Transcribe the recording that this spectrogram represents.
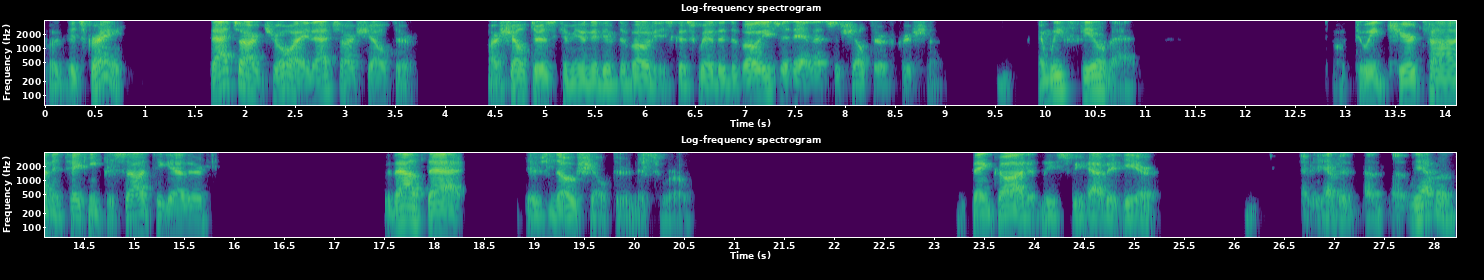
but it's great. That's our joy. That's our shelter. Our shelter is community of devotees because where the devotees are there, that's the shelter of Krishna. And we feel that. Doing kirtan and taking prasad together. Without that, there's no shelter in this world. Thank God, at least we have it here. And we have a, a, we have a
